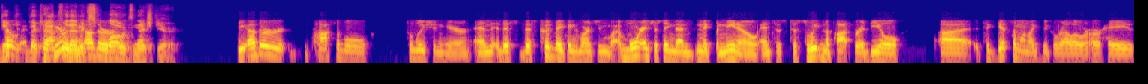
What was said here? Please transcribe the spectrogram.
The, So- the cap here's for them the other- explodes next year. the other possible solution here, and this this could make things more interesting, more interesting than Nick Bonino, and to to sweeten the pot for a deal uh, to get someone like Zuccarello or, or Hayes.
